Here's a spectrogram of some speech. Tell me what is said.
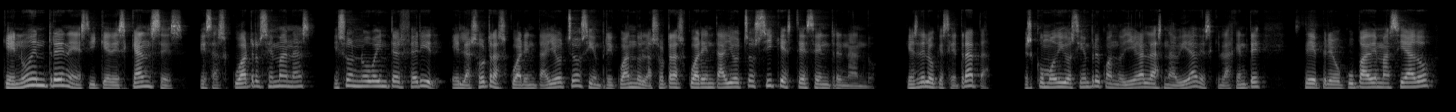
que no entrenes y que descanses esas cuatro semanas, eso no va a interferir en las otras 48 siempre y cuando las otras 48 sí que estés entrenando, que es de lo que se trata. Es como digo siempre cuando llegan las navidades, que la gente se preocupa demasiado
